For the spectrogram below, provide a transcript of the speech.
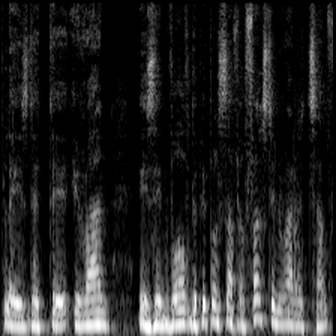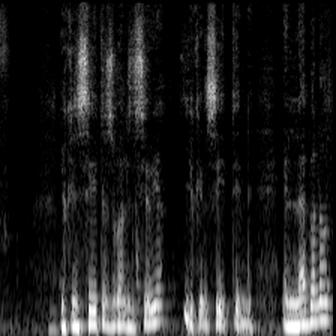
place that uh, Iran is involved, the people suffer. First in Iran itself, you can see it as well in Syria, you can see it in, in Lebanon,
